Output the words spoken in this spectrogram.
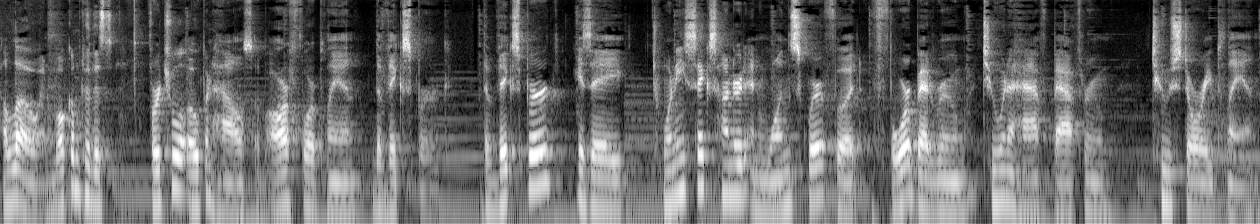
Hello, and welcome to this virtual open house of our floor plan, the Vicksburg. The Vicksburg is a 2,601 square foot, four bedroom, two and a half bathroom, two story plan.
